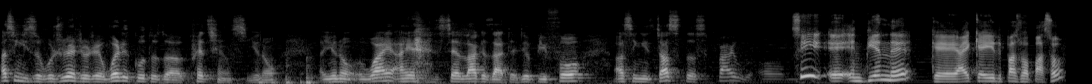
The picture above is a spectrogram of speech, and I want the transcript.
I think it's really, really very good the questions, you know. You know, why I said like that before, I think it's just the five Sí, eh, entiende que hay que ir paso a paso.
